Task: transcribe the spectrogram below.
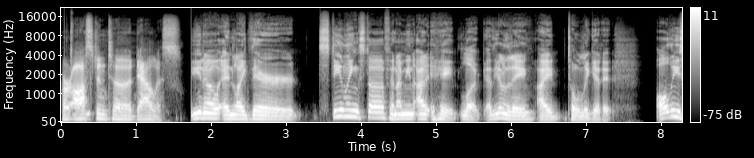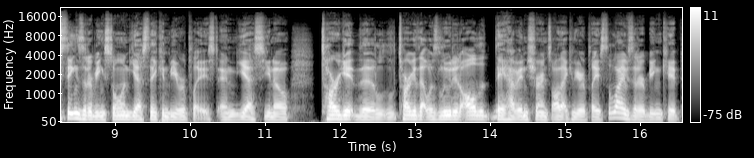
or Austin to Dallas. you know, and like they're stealing stuff. And I mean, I hey, look, at the end of the day, I totally get it. All these things that are being stolen, yes, they can be replaced. And yes, you know, Target, the Target that was looted, all the they have insurance, all that can be replaced. The lives that are being kid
